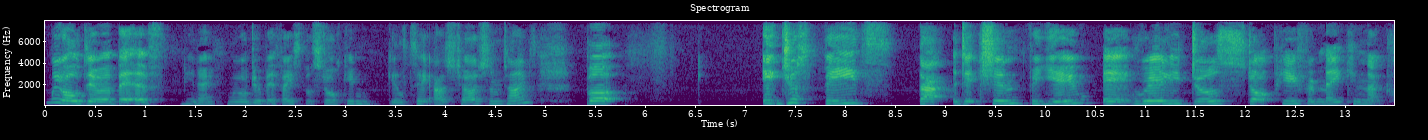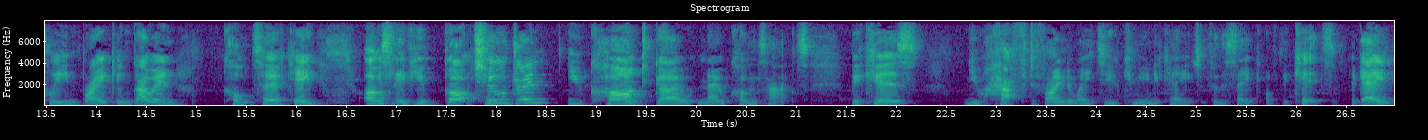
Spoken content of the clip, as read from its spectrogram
we all do a bit of, you know, we all do a bit of Facebook stalking, guilty as charged sometimes, but it just feeds that addiction for you. It really does stop you from making that clean break and going cold turkey. Obviously, if you've got children, you can't go no contact because you have to find a way to communicate for the sake of the kids. Again,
